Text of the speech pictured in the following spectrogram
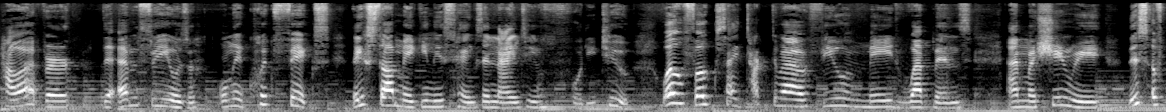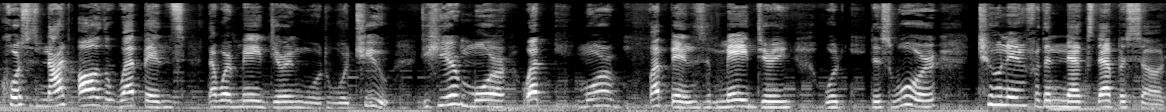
However, the M3 was only a quick fix. They stopped making these tanks in 1942. Well, folks, I talked about a few made weapons and machinery. This, of course, is not all the weapons that were made during World War II. To hear more, wep- more weapons made during this war, Tune in for the next episode.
